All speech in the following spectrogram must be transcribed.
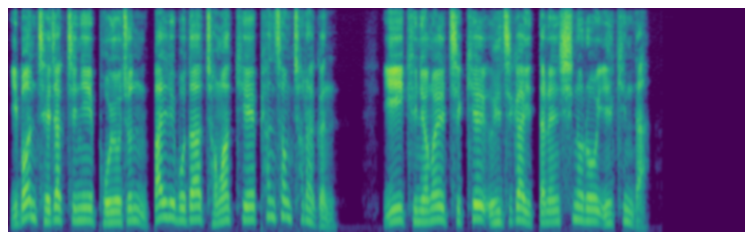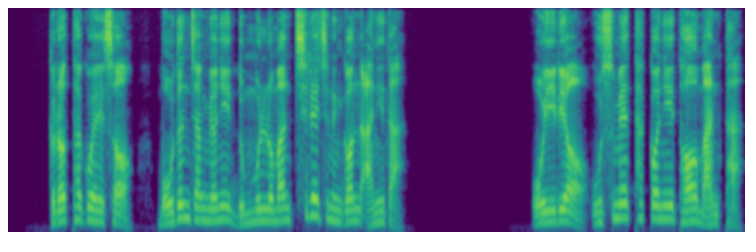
이번 제작진이 보여준 빨리보다 정확히의 편성 철학은 이 균형을 지킬 의지가 있다는 신호로 읽힌다. 그렇다고 해서 모든 장면이 눈물로만 칠해지는 건 아니다. 오히려 웃음의 타건이 더 많다.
